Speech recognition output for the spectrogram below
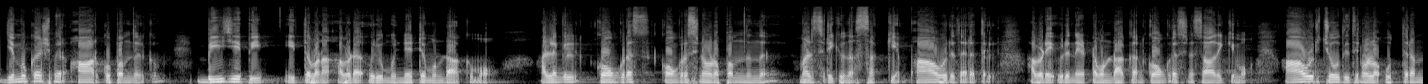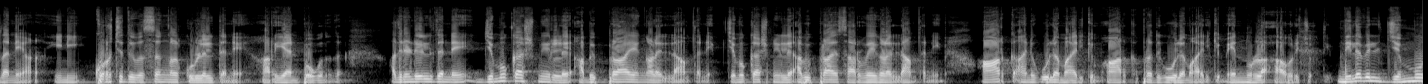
ജമ്മു കാശ്മീർ ആർക്കൊപ്പം നിൽക്കും? ബി ജെ പി ഇത്തവണ അവിടെ ഒരു മുന്നേറ്റം ഉണ്ടാക്കുമോ അല്ലെങ്കിൽ കോൺഗ്രസ് കോൺഗ്രസിനോടൊപ്പം നിന്ന് മത്സരിക്കുന്ന സഖ്യം ആ ഒരു തരത്തിൽ അവിടെ ഒരു നേട്ടമുണ്ടാക്കാൻ കോൺഗ്രസിന് സാധിക്കുമോ? ആ ഒരു ചോദ്യത്തിനുള്ള ഉത്തരം തന്നെയാണ് ഇനി കുറച്ച് ദിവസങ്ങൾക്കുള്ളിൽ തന്നെ അറിയാൻ പോകുന്നത്. അതിനിടയിൽ തന്നെ ജമ്മു കാശ്മീരിലെ അഭിപ്രായങ്ങളെല്ലാം തന്നെ ജമ്മു കാശ്മീരിലെ അഭിപ്രായ സർവേകളെല്ലാം തന്നെയും ആർക്ക് അനുകൂലമായിരിക്കും ആർക്ക് പ്രതികൂലമായിരിക്കും എന്നുള്ള ആ ഒരു ചോദ്യം. നിലവിൽ ജമ്മു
